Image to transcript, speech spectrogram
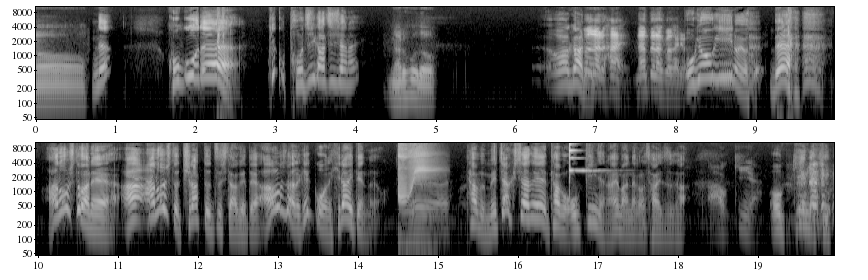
よ。あね？ここで結構閉じがちじゃない？ーなるほど。わかる？わかる、はい。なんとなくわかります。お行儀いいのよ。であの人はねああの人チラッと映してあげて。あの人はね結構ね開いてんのよ。多分めちゃくちゃね多分大きいんじゃない？真ん中のサイズが。あ、大きいんや。大きいんだきっと。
